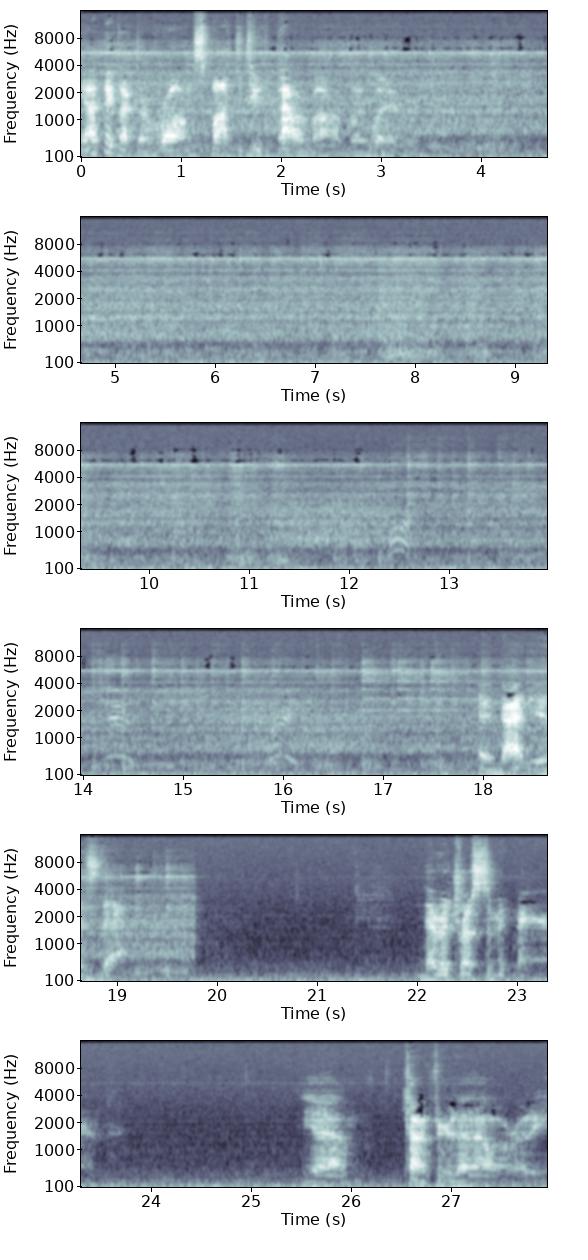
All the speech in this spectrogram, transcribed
Yeah, I picked like the wrong spot to do the power bomb, but whatever. And that is that. Never trust a McMahon. Yeah, kind of figured that out already.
